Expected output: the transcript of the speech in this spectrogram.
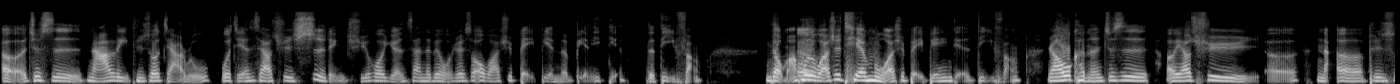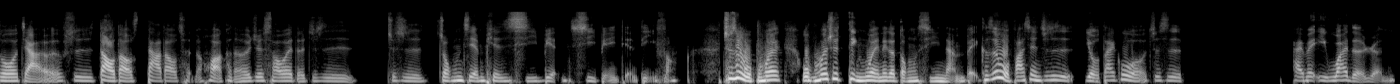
呃，就是哪里，比如说，假如我今天是要去士林区或圆山那边，我就说，哦，我要去北边那边一点的地方，你懂吗？或者我要去天母，我要去北边一点的地方，然后我可能就是呃要去呃哪呃，比如说，假如是道道大道城的话，可能会就稍微的就是就是中间偏西边西边一点地方，就是我不会我不会去定位那个东西南北，可是我发现就是有待过就是台北以外的人。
